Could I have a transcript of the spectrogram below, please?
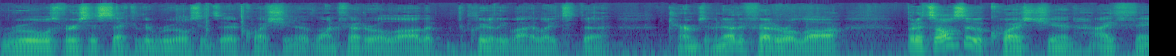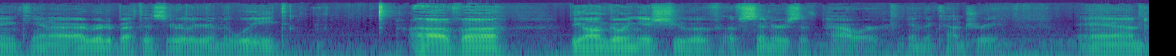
rules versus secular rules. It's a question of one federal law that clearly violates the terms of another federal law. But it's also a question, I think, and I, I read about this earlier in the week, of uh, the ongoing issue of, of centers of power in the country. And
